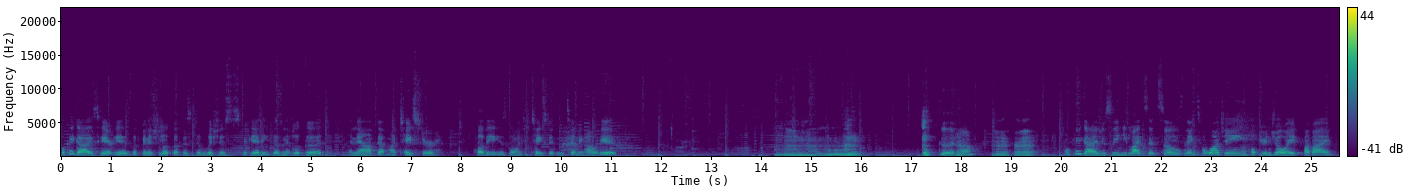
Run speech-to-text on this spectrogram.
Okay guys, here is the finished look of this delicious spaghetti. Doesn't it look good? And now I've got my taster. Hubby is going to taste it and tell me how it is. Mm -hmm. Good, huh? Mm -hmm. Okay guys, you see he likes it, so thanks for watching. Hope you enjoyed. Bye-bye.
